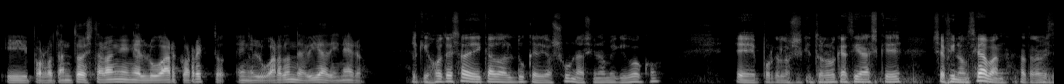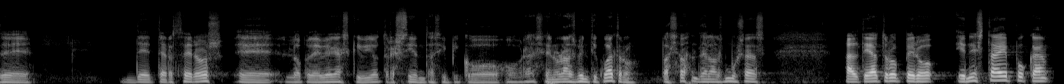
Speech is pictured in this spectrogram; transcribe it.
y por lo tanto estaban en el lugar correcto, en el lugar donde había dinero. El Quijote está dedicado al duque de Osuna, si no me equivoco, eh, porque los escritores lo que hacían es que se financiaban a través de, de terceros. Lope de Vega escribió 300 y pico obras, en horas 24 pasaban de las musas al teatro, pero en esta época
